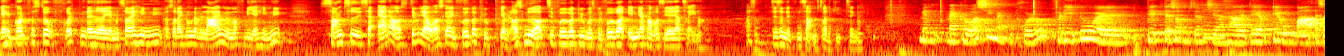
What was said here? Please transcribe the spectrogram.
Jeg kan godt forstå frygten, der hedder, jamen så er jeg helt ny, og så er der ikke nogen, der vil lege med mig, fordi jeg er helt ny. Samtidig så er der også, det vil jeg jo også gøre i en fodboldklub. Jeg vil også møde op til fodboldklubben og spille fodbold, inden jeg kommer og siger, at jeg er træner. Altså, det er sådan lidt den samme strategi, tænker jeg. Men man kan jo også sige, at man kunne prøve, fordi nu, øh, det, det sådan som Steffen siger, han har det, det er, det er jo meget, altså,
